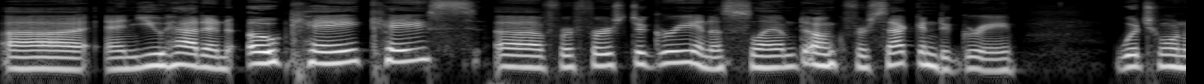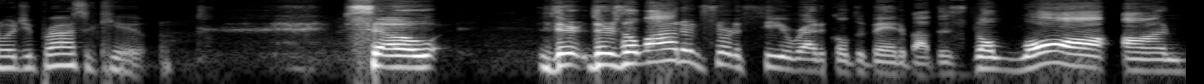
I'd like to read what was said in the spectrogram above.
uh, and you had an okay case uh, for first degree and a slam dunk for second degree, which one would you prosecute? So there, there's a lot of sort of theoretical debate about this. The law on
